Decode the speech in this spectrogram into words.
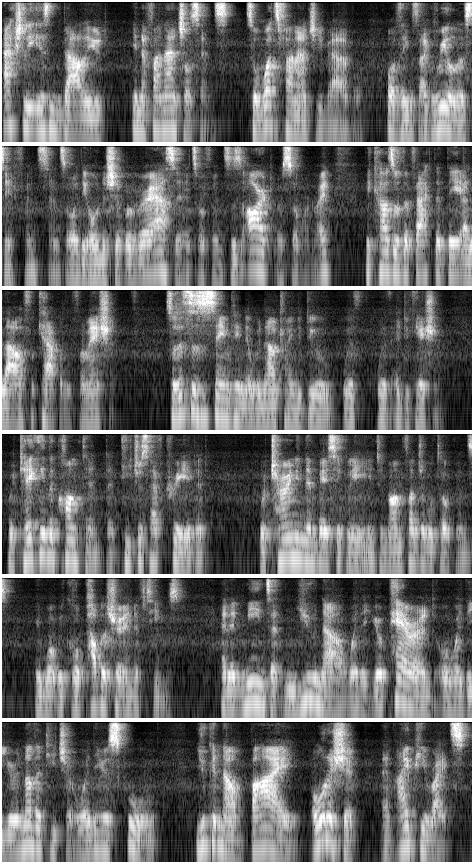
actually isn't valued in a financial sense. So, what's financially valuable? Well, things like real estate, for instance, or the ownership of their assets, or for instance, art or so on, right? Because of the fact that they allow for capital formation. So, this is the same thing that we're now trying to do with, with education. We're taking the content that teachers have created, we're turning them basically into non fungible tokens in what we call publisher NFTs. And it means that you now, whether you're a parent or whether you're another teacher or whether you're a school, you can now buy ownership and IP rights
